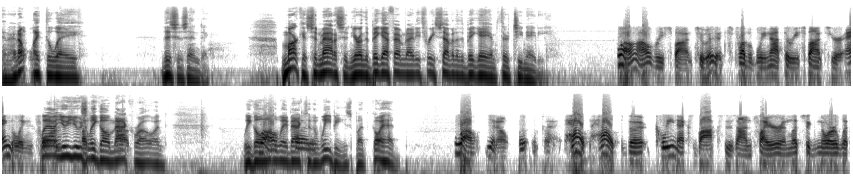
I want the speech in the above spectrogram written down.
And I don't like the way this is ending. Marcus in Madison, you're on the Big FM 93.7 of the Big AM 1380. Well, I'll respond to it. It's probably not the response you're angling for. Well, you usually but, go macro, uh, and we go well, all the way back uh, to the Weebies, but go ahead. Well, you know, help, help. The Kleenex box is on fire, and let's ignore what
